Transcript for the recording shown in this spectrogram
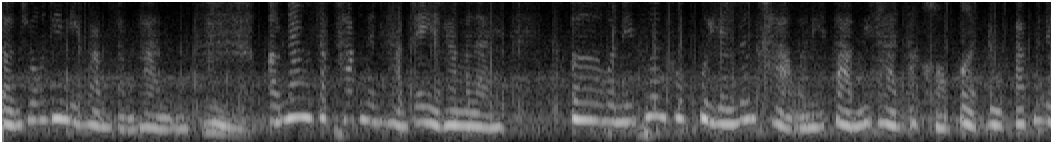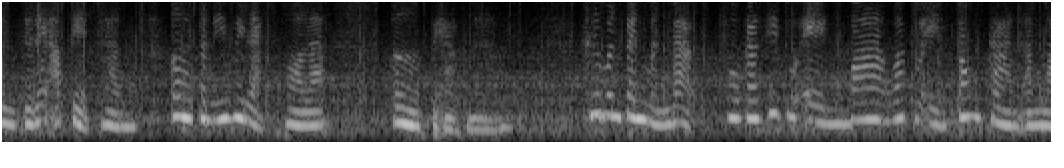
ตอนช่วงที่มีความสัมพันธ์อืมเอานั่งสักพักหนึ่งถามตัวเองอยากทำอะไร เออ วันนี้เพื่อนเขาคุยกันเรื่องข่าวอันนี้ตามไม่ทันอะขอเปิดดูแป๊บหนึ่งจะได้อัปเดตทันเออ ตอนนี้รีแลกซ์พอละ เออ ไปอาบน้ำคือมันเป็นเหมือนแบบโฟกัสที่ตัวเองบ้างว่าตัวเองต้องการอะไร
